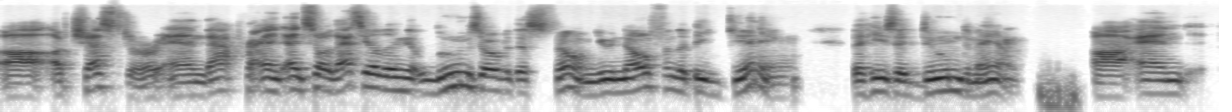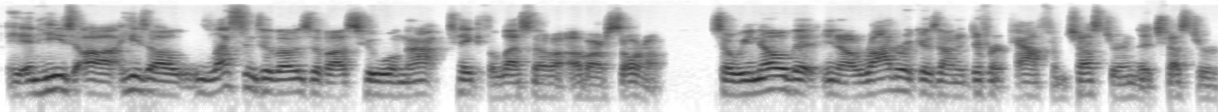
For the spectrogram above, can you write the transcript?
uh, of Chester, and that and, and so that's the other thing that looms over this film. You know from the beginning that he's a doomed man, uh, and and he's uh, he's a lesson to those of us who will not take the lesson of, of, our sorrow. So we know that you know Roderick is on a different path from Chester, and that Chester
